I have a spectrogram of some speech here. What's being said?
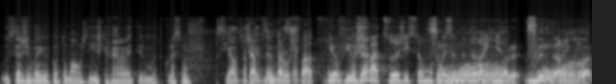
O Sérgio Veiga contou-me há uns dias que a Ferrari vai ter uma decoração especial. Já, Já apresentaram os fatos. Eu vi Ah, os já? fatos hoje e são uma São coisa um medonha. horror. São um Medonha. horror.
